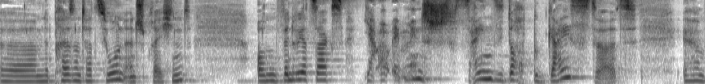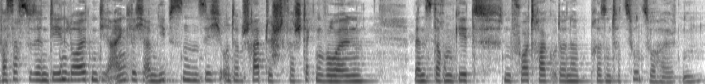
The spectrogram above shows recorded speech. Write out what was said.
äh, eine Präsentation entsprechend. Und wenn du jetzt sagst, ja, Mensch, seien Sie doch begeistert. Äh, was sagst du denn den Leuten, die eigentlich am liebsten sich unterm Schreibtisch verstecken wollen, wenn es darum geht, einen Vortrag oder eine Präsentation zu halten?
